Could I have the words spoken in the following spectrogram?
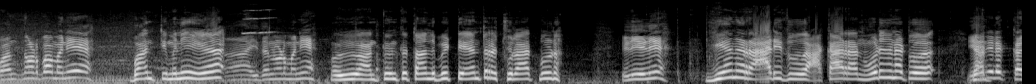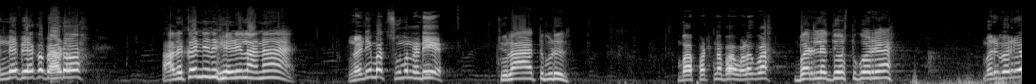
ಬಂತ್ ನೋಡಪ್ಪ ಮನಿ. ಬಂತಿ ಮನಿ. ಹಾ ಇದ ನೋಡ್ ಮನಿ. ಅಯ್ಯೋ ಅಂತ ಇಂತ ತಂದು ಬಿಟ್ಟೆ ಅಂತರ ಚಲೋ ಆತ್ ಬಿಡು. ಇಳಿ ಇಳಿ. ಏನು ರಾಡಿದು ಆಕಾರ ನೋಡಿದ ನಟು. ಏನಿಲ್ಲ ಕನ್ನೆ ಬೇಕೋ ಬೇಡೋ ಅದಕ್ಕ ನಿನಗೆ ಹೇಳಿಲ್ಲ ಅಣ್ಣ ನಡಿ ಮತ್ ಸುಮ್ಮ ನಡಿ. ಚಲೋ ಆತ್ ಬಿಡು. ಬಾ ಪಟ್ನ ಬಾ ಒಳಗೆ ಬಾ. ಬರ್ಲೆ ದೋಸ್ತ್ ಗೋರಿ ಬರ್ರಿ ಬರ್ರಿ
